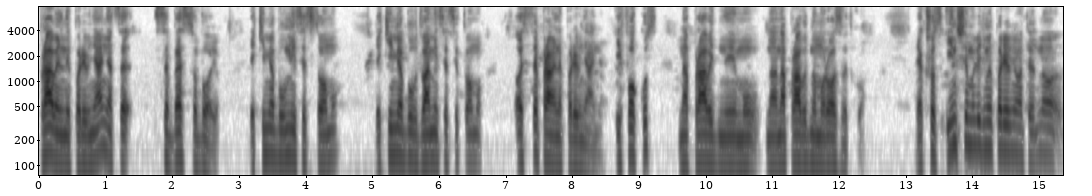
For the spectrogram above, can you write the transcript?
правильне порівняння це себе з собою. Яким я був місяць тому, яким я був два місяці тому. Ось це правильне порівняння. І фокус на праведному, на, на праведному розвитку. Якщо з іншими людьми порівнювати, ну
